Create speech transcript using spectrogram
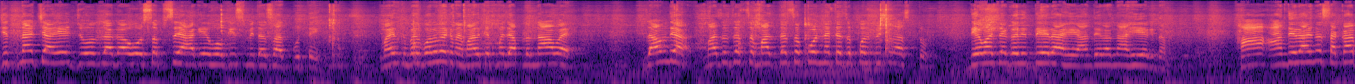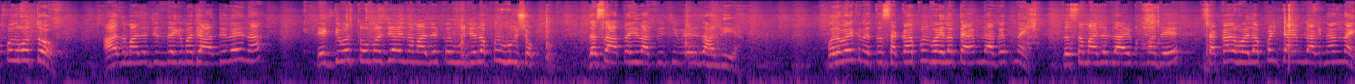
जितना चाहे जोर लागा हो सबसे आगे होगी स्मिता सातपुते. माहीत बरोबर आहे का नाही? मार्केटमध्ये आपलं नाव आहे. जाऊन द्या. माझं जसं माझं जसं कोण नाही त्याचं परमिशन असतो. देवाच्या घरी देर आहे अंधेरा नाही एकदम. हा अंधेरा आहे ना सकाळ पण होतो. आज माझ्या जिंदगीमध्ये अंधेरा आहे ना एक दिवस तो म्हणजे आहे ना माझ्याकडे उजेला पण होऊ शकतो. जसं आता ही रात्रीची वेळ झाली आहे. बरोबर आहे की नाही? तर सकाळ पण व्हायला टाईम लागत नाही. जसं माझ्या लाईफमध्ये सकाळ व्हायला पण टाईम लागणार नाही.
